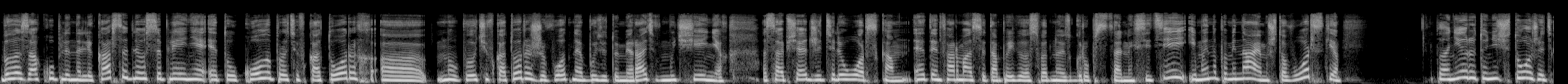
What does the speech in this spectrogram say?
Было закуплено лекарство для усыпления. Это уколы, против которых, э, ну, получив которые животное будет умирать в мучениях, сообщают жители Орска. Эта информация там появилась в одной из групп социальных сетей, и мы напоминаем, что в Орске планирует уничтожить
